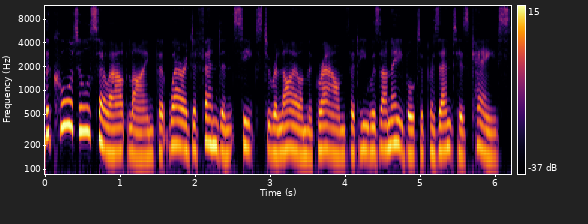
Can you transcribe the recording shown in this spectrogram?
The court also outlined that where a defendant seeks to rely on the ground that he was unable to present his case,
